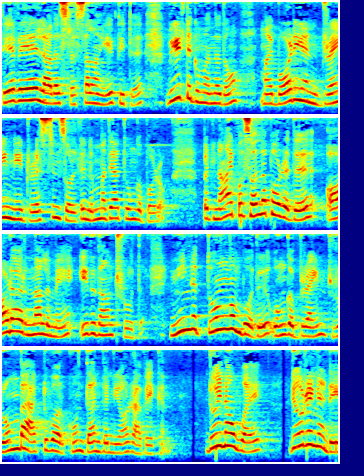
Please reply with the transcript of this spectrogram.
தேவையே இல்லாத ஸ்ட்ரெஸ் எல்லாம் ஏற்றிட்டு வீட்டுக்கு வந்ததும் my body and brain need ரெஸ்ட்னு சொல்லிட்டு நிம்மதியாக தூங்க போகிறோம் பட் நான் இப்போ சொல்ல போகிறது ஆடாக இருந்தாலுமே இதுதான் ட்ரூத் நீங்கள் தூங்கும்போது உங்கள் பிரெயின் ரொம்ப ஆக்டிவாக இருக்கும் then when you are awaken to know why during a day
